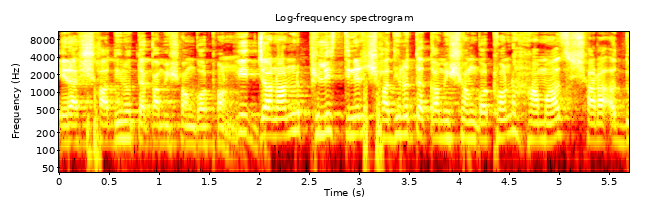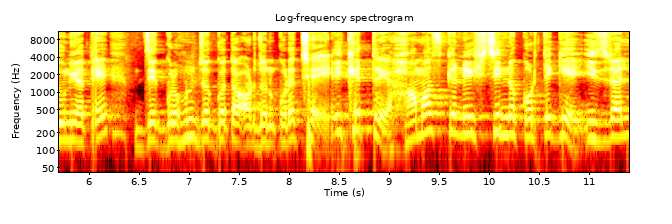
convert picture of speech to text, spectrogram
এরা স্বাধীনতাকামী সংগঠন। তিনি জানান, ফিলিস্তিনের স্বাধীনতাকামী সংগঠন হামাস সারা দুনিয়াতে যে গ্রহণযোগ্যতা অর্জন করেছে। এই ক্ষেত্রে হামাসকে নিশ্চিহ্ন করতে গিয়ে ইসরায়েল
